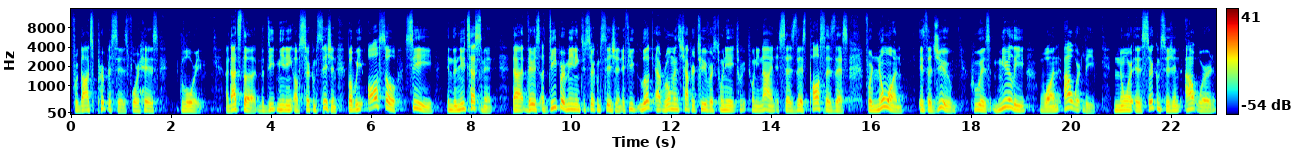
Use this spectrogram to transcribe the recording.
for God's purposes, for his glory. And that's the, the deep meaning of circumcision. But we also see in the New Testament that there's a deeper meaning to circumcision. If you look at Romans chapter 2, verse 28 29, it says this Paul says this For no one is a Jew who is merely one outwardly, nor is circumcision outward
